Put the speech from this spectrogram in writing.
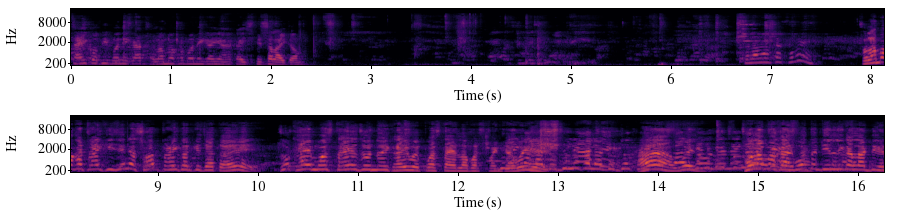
चाय want बनेका छोला मख बनेका यहाँका स्पेसल आइटम छोला मकर ट्राई कीजिए ना सब ट्राई करके जाता है। जो खाए मस्त आए जो नहीं खाए वो लवर्स पॉइंट है छोला मका है वो तो दिल्ली का लड्डू है।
